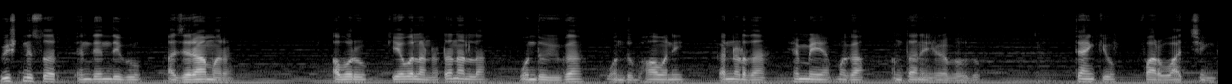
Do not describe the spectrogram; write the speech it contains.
ವಿಷ್ಣು ಸರ್ ಎಂದೆಂದಿಗೂ ಅಜರಾಮರ. ಅವರು ಕೇವಲ ನಟನಲ್ಲ, ಒಂದು ಯುಗ, ಒಂದು ಭಾವನೆ, ಕನ್ನಡದ ಹೆಮ್ಮೆಯ ಮಗ ಅಂತಾನೆ ಹೇಳಬಹುದು ಥ್ಯಾಂಕ್ ಯು ಫಾರ್ ವಾಚಿಂಗ್.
